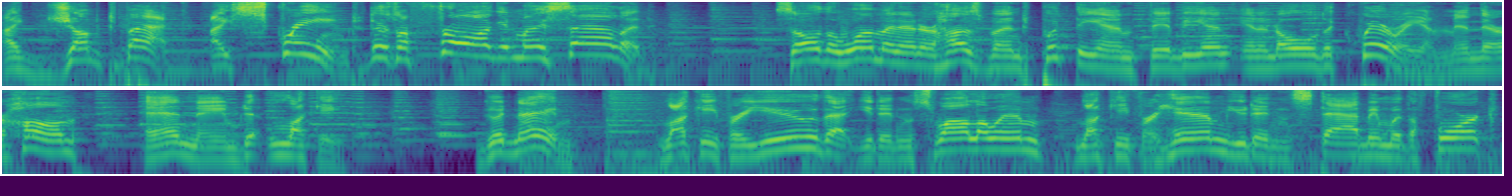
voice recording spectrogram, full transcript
I jumped back. I screamed, there's a frog in my salad! So the woman and her husband put the amphibian in an old aquarium in their home and named it Lucky. Good name. Lucky for you that you didn't swallow him, lucky for him you didn't stab him with a fork,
